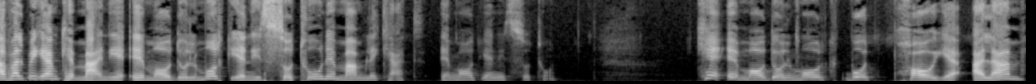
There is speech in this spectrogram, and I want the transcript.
اول بگم که معنی اماد الملک یعنی ستون مملکت. اماد یعنی ستون. که اماد الملک بود پای علم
